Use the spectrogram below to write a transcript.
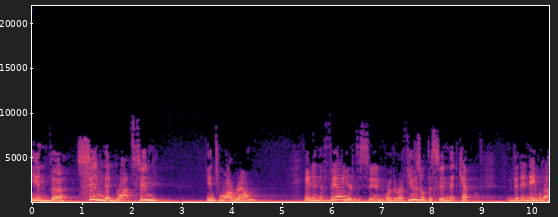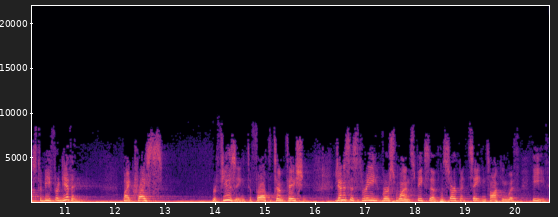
in the sin that brought sin into our realm? And in the failure to sin or the refusal to sin that kept that enabled us to be forgiven by Christ's refusing to fall to temptation. Genesis 3, verse 1, speaks of the serpent, Satan, talking with Eve.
